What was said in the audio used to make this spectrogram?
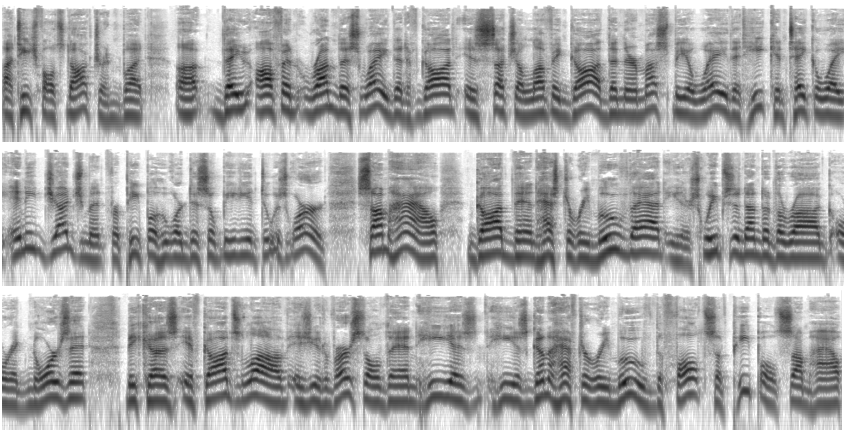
uh, teach false doctrine, but uh, they often run this way that if God is such a loving God, then there must be a way that He can take away any judgment for people who are disobedient to His word. Somehow, God then has to remove that, either sweeps it under the rug or ignores it, because if God's love is universal, then He is He is going to have have to remove the faults of people somehow,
